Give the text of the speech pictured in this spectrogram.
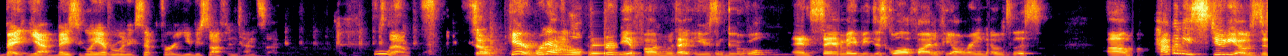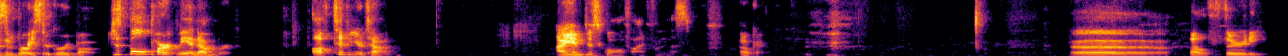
Ba- yeah, basically everyone except for Ubisoft and Tencent. So So here we're gonna have a little bit of trivia fun without using Google, and Sam may be disqualified if he already knows this. Um, how many studios does Embracer Group own? Just ballpark me a number, off tip of your tongue. I am disqualified from this. Okay. Uh, About 30.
